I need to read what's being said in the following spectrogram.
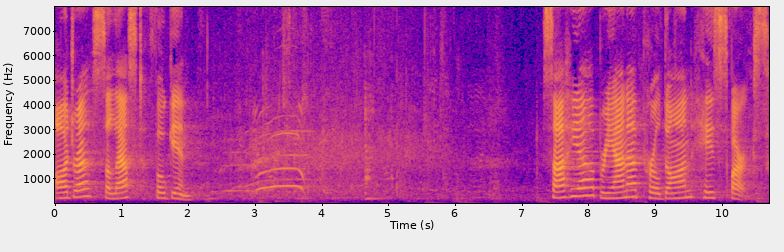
Audra Celeste Fogin. Sahia Brianna Pearldon Hayes Sparks.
